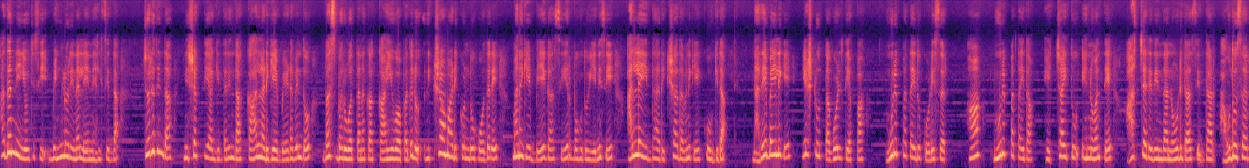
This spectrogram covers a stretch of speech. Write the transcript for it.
ಅದನ್ನೇ ಯೋಚಿಸಿ ಬೆಂಗಳೂರಿನಲ್ಲೇ ನೆಲೆಸಿದ್ದ. ಜ್ವರದಿಂದ ನಿಶಕ್ತಿಯಾಗಿದ್ದರಿಂದ ಕಾಲ್ನಡಿಗೆ ಬೇಡವೆಂದು ಬಸ್ ಬರುವ ತನಕ ಕಾಯುವ ಬದಲು ರಿಕ್ಷಾ ಮಾಡಿಕೊಂಡು ಹೋದರೆ ಮನೆಗೆ ಬೇಗ ಸೇರಬಹುದು ಎನಿಸಿ ಅಲ್ಲೇ ಇದ್ದ ರಿಕ್ಷಾದವನಿಗೆ ಕೂಗಿದ. ನರೇಬೈಲಿಗೆ ಎಷ್ಟು ತಗೊಳ್ತೀಯಪ್ಪ? ನೂರಿಪ್ಪತ್ತೈದು ಕೊಡಿ ಸರ್. ಹಾ, ನೂರಿಪ್ಪತ್ತೈದ. ಹೆಚ್ಚಾಯಿತು ಎನ್ನುವಂತೆ ಆಶ್ಚರ್ಯದಿಂದ ನೋಡಿದ ಸಿದ್ಧಾರ್ಥ್, ಹೌದು ಸರ್,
